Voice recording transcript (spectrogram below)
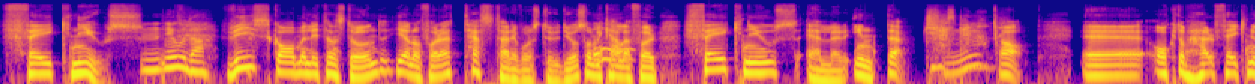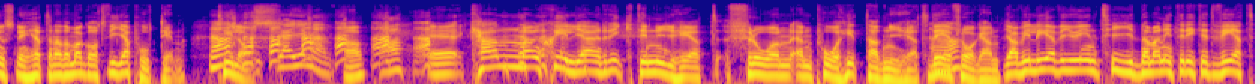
fake news. Mm, jo då. Vi ska om en liten stund genomföra ett test här i vår studio som vi kallar för Fake News eller inte. Ja. Eh, och de här fake news-nyheterna, de har gått via Putin till oss. Jajamän. Ja. Eh, kan man skilja en riktig nyhet från en påhittad nyhet? Det är Ja. frågan. Ja, vi lever ju i en tid när man inte riktigt vet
